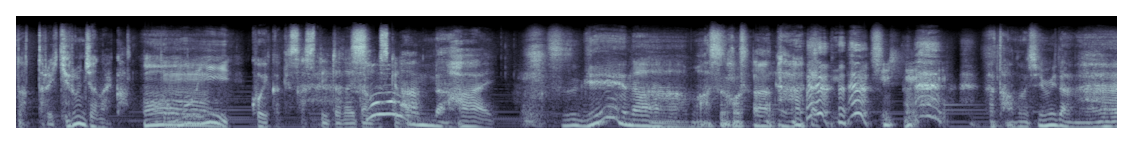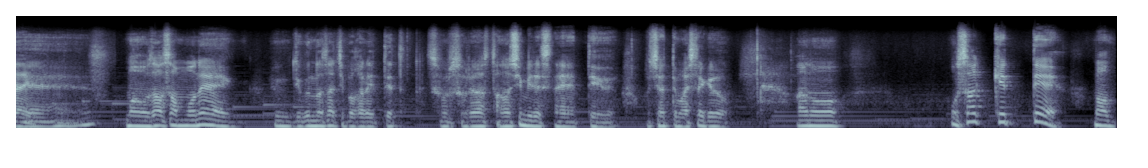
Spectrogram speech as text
だったらいけるんじゃないかとうん思い声かけさせていただいたんですけど、はい。すげえな、マスオさん。楽しみだね。まあ小沢さんもね、自分の立場から言って、それそれは楽しみですねっていうおっしゃってましたけど、あのお酒って、まあ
